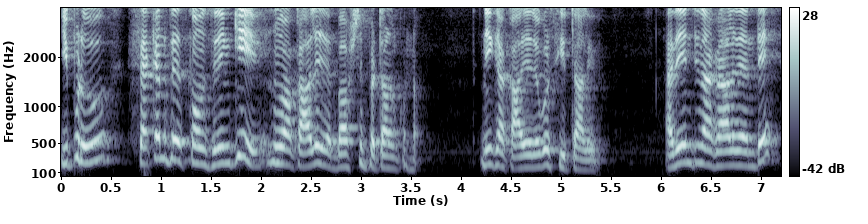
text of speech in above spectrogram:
ఇప్పుడు సెకండ్ ఫేజ్ కౌన్సిలింగ్కి నువ్వు ఆ కాలేజ్ వెబ్ పెట్టాలనుకున్నావు. నీకు ఆ కాలేజీలో కూడా సీట్ రాలేదు. అదేంటి నాకు రాలేదంటే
